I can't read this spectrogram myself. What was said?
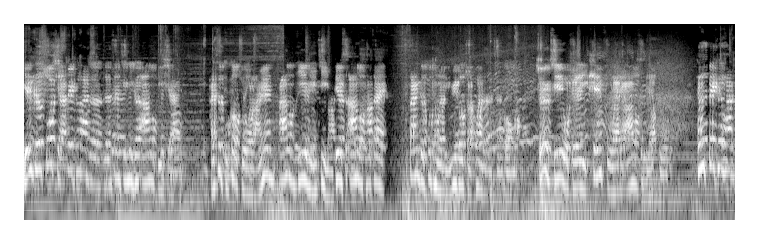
严格说起来，贝克汉的人生经历跟阿诺比起来还是不够多啦，因为阿诺第一个年纪嘛，第二是阿诺他在。三个不同的领域都转换的很成功，所以其实我觉得以篇幅来讲，阿诺是比较多的。但是贝克他，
